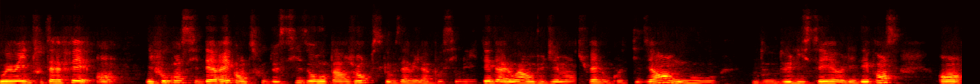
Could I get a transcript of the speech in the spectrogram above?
Oui, oui, tout à fait. il faut considérer qu'en dessous de 6 euros par jour, puisque vous avez la possibilité d'allouer un budget mensuel au quotidien ou de, lisser euh, les dépenses, en,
